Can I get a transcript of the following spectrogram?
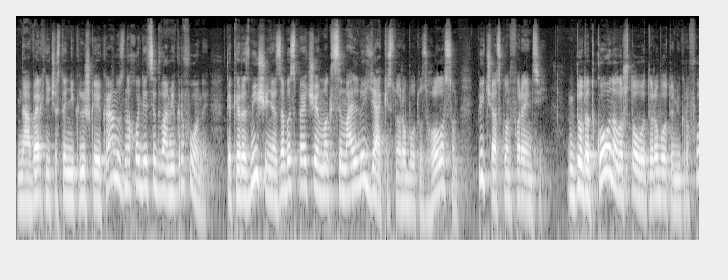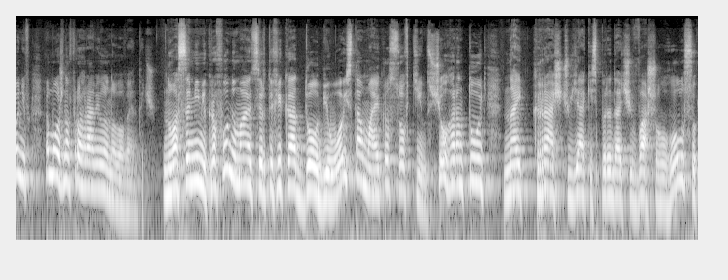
На верхній частині кришки екрану знаходяться два мікрофони. Таке розміщення забезпечує максимально якісну роботу з голосом під час конференцій. Додатково налаштовувати роботу мікрофонів можна в програмі Lenovo Vantage. Ну а самі мікрофони мають сертифікат Dolby Voice та Microsoft Teams, що гарантують найкращу якість передачі вашого голосу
